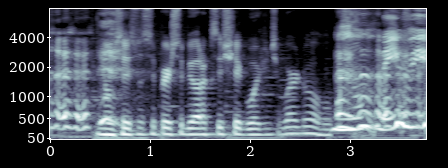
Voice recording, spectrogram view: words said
Não sei se você percebeu, a hora que você chegou, a gente guardou a roupa. Não, nem vi.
